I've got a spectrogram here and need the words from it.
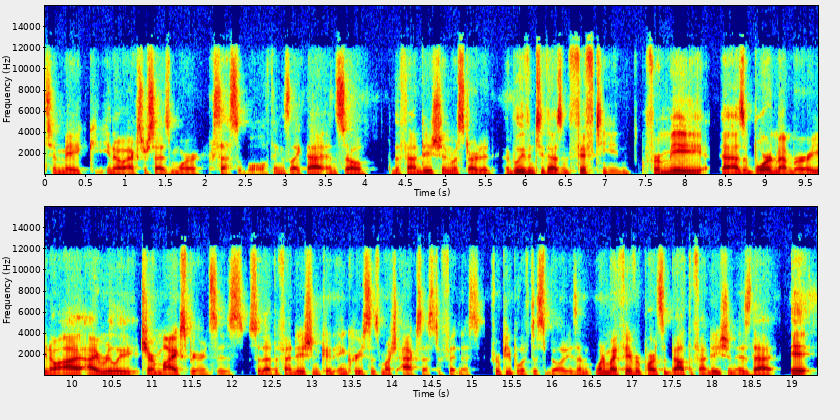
to make, you know, exercise more accessible, things like that. And so the foundation was started, I believe, in 2015. For me, as a board member, you know, I, I really share my experiences so that the foundation could increase as much access to fitness for people with disabilities. And one of my favorite parts about the foundation is that it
